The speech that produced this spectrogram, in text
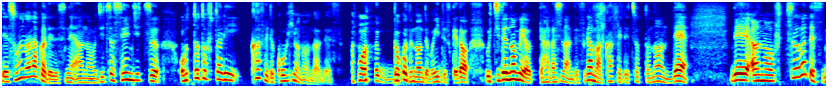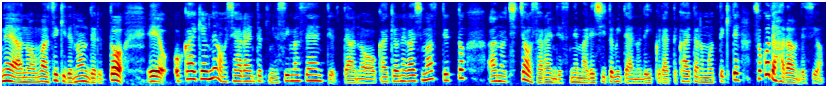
でそんな中でですねあの実は先日夫と2人カフェでコーヒーを飲んだんです。もうどこで飲んでもいいですけどうちで飲めよって話なんですが、まあ、カフェでちょっと飲んでであの普通はですねあの、まあ、席で飲んでると、えーお会計ねお支払いの時に「すいません」って言ってあの「お会計お願いします」って言うとあのちっちゃいお皿にですね、まあ、レシートみたいのでいくらって書いたの持ってきてそこで払うんですよ。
